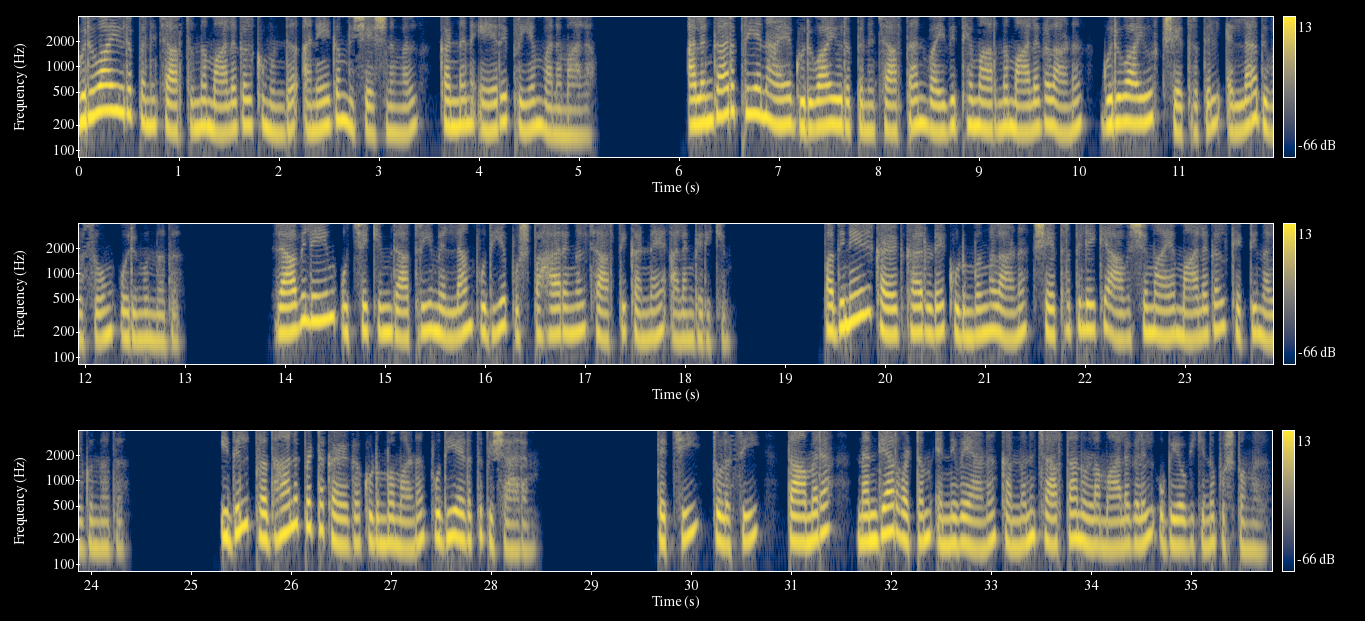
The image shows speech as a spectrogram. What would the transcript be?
ഗുരുവായൂരപ്പന് ചാർത്തുന്ന മാലകൾക്കുമുണ്ട് അനേകം വിശേഷണങ്ങൾ. കണ്ണൻ ഏറെ പ്രിയം വനമാല. അലങ്കാരപ്രിയനായ ഗുരുവായൂരപ്പന് ചാർത്താൻ വൈവിധ്യമാർന്ന മാലകളാണ് ഗുരുവായൂർ ക്ഷേത്രത്തിൽ എല്ലാ ദിവസവും ഒരുങ്ങുന്നത്. രാവിലെയും ഉച്ചയ്ക്കും രാത്രിയുമെല്ലാം പുതിയ പുഷ്പഹാരങ്ങൾ ചാർത്തി കണ്ണെ അലങ്കരിക്കും. പതിനേഴ് കഴക്കാരുടെ കുടുംബങ്ങളാണ് ക്ഷേത്രത്തിലേക്ക് ആവശ്യമായ മാലകൾ കെട്ടി നൽകുന്നത്. ഇതിൽ പ്രധാനപ്പെട്ട കഴക കുടുംബമാണ് പുതിയടത്ത് പിഷാരം. തെച്ചി തുളസി താമര നന്ദ്യാർവട്ടം എന്നിവയാണ് കണ്ണന് ചാർത്താനുള്ള മാലകളിൽ ഉപയോഗിക്കുന്ന പുഷ്പങ്ങൾ.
